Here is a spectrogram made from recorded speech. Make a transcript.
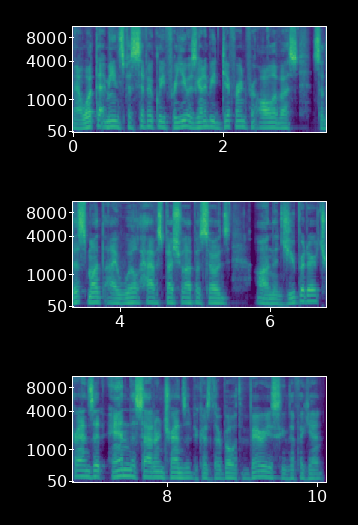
now, what that means specifically for you is going to be different for all of us. So, this month I will have special episodes on the Jupiter transit and the Saturn transit because they're both very significant.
